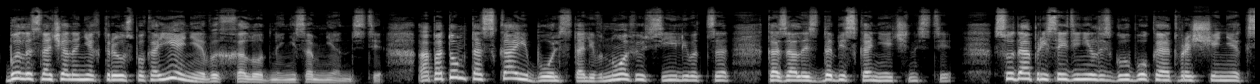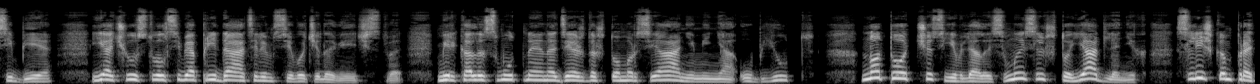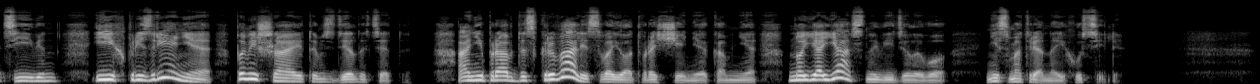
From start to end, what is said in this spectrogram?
Было сначала некоторое успокоение в их холодной несомненности, а потом тоска и боль стали вновь усиливаться, казалось, до бесконечности. Сюда присоединилось глубокое отвращение к себе. Я чувствовал себя предателем всего человечества. Мелькала смутная надежда, что марсиане меня убьют. Но тотчас являлась мысль, что я для них слишком противен, и их презрение помешает им сделать это. Они, правда, скрывали свое отвращение ко мне, но я ясно видел его, несмотря на их усилия.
